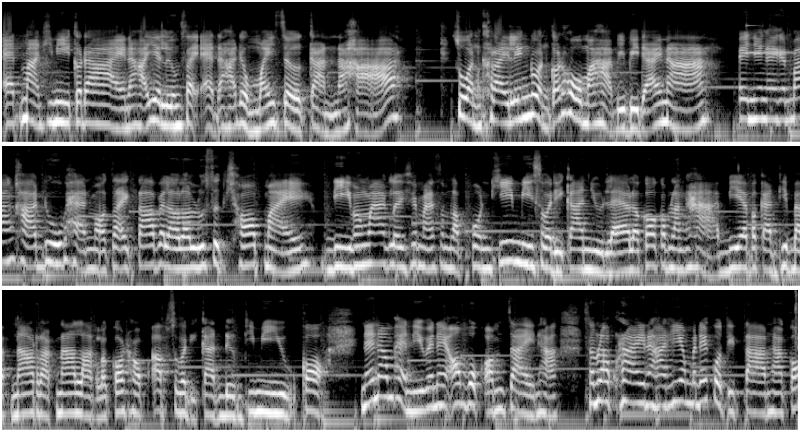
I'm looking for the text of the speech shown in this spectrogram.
แอดมาที่นี่ก็ได้นะคะ อย่าลืมใส่แอดนะคะ เดี๋ยวไม่เจอกันนะคะ ส่วนใครเร่งด่วนก็โทรมาหาบีบีได้นะ เป็นยังไงกันบ้างคะ ดูแผนหมอใจเอกต้าไปแล้วเรารู้สึกชอบไหม ดีมากๆเลยใช่ไหมสำหรับคนที่มีสวัสดิการอยู่แล้ว แล้วก็กำลังหาเบี้ยประกันที่แบบน่ารักน่ารัก แล้วก็ท็อปอัพสวัสดิการเดิมที่มีอยู่ก็ แนะนำแผนนี้ไว้ในอ้อมอกอ้อมใจนะคะสำหรับใครนะคะที่ยังไม่ได้กดติดตามนะคะก็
